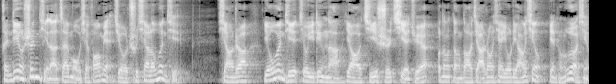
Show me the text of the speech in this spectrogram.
肯定身体呢在某些方面就出现了问题。想着有问题就一定呢要及时解决，不能等到甲状腺由良性变成恶性，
